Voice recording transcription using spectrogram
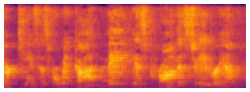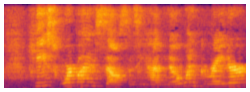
13 says, For when God made his promise to Abraham, he swore by himself since he had no one greater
